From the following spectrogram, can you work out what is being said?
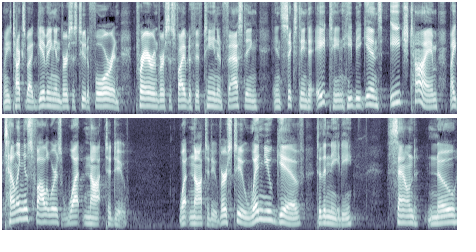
When he talks about giving in verses 2 to 4, and prayer in verses 5 to 15, and fasting in 16 to 18, he begins each time by telling his followers what not to do what not to do. Verse 2 When you give to the needy, sound no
